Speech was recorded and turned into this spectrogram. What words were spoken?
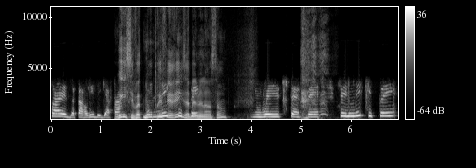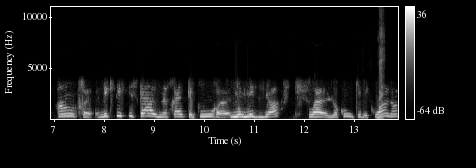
cesse de parler des GAFAM. Oui, c'est votre mot préféré, Isabelle Mélenchon. Oui, tout à fait. c'est l'équité entre l'équité fiscale, ne serait-ce que pour euh, nos médias, qu'ils soient locaux ou québécois. Mais, là.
